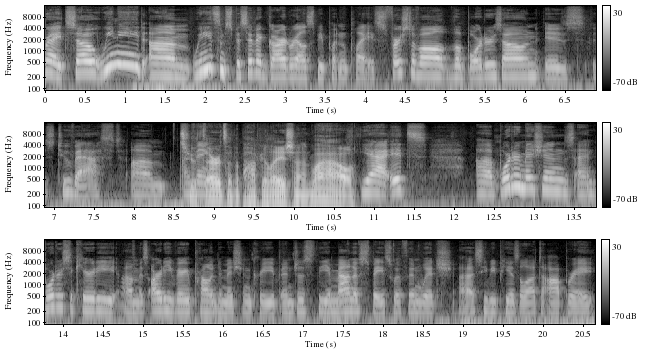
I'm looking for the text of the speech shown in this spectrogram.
Right. So we need um, we need some specific guardrails to be put in place. First of all, the border zone is is too vast. Um, Two thirds of the population. Wow. Yeah, it's uh, border missions and border security um, is already very prone to mission creep, and just the amount of space within which uh, CBP is allowed to operate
